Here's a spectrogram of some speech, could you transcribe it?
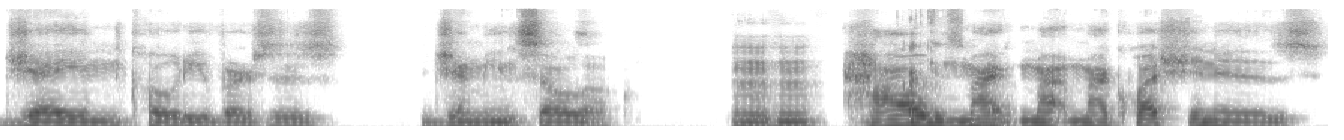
Jay and Cody versus Jimmy and Solo. Mm-hmm. How I can see my, my my question is,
